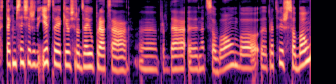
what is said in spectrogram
W takim sensie, że jest to jakiegoś rodzaju praca, y, prawda, y, nad sobą, bo y, pracujesz sobą,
